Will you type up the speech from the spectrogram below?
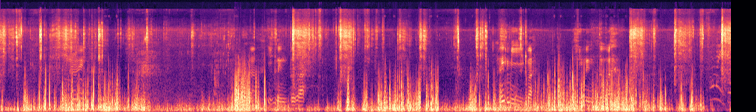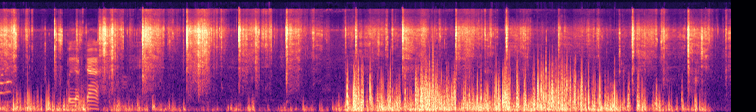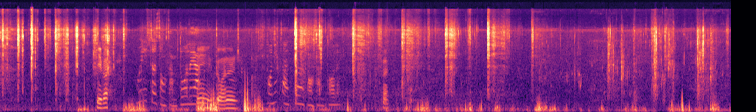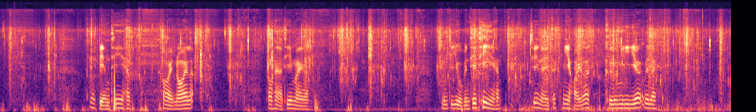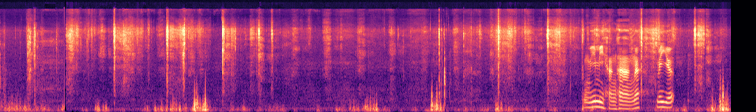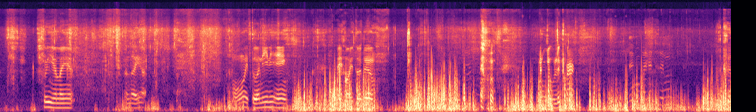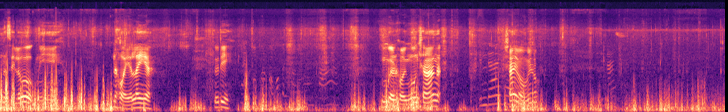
นี่อะอีกหนึ่งตัว เฮ้ย มีอีกว่ะ อีกหนึ่งตัว ทำไมอีกตัวละ เปลือก จ้า นี่ปะ เฮ้ยเจอสองสามตัวเลยอะ นี่ตัวหนึ่ง ตัวนี้จะเจอสองสามตัวเลย ต้อง เปลี่ยนที่ครับหอยน้อยละต้องหาที่ใหม่ก่อนมันจะอยู่เป็นที่ที่ๆครับ ที่ไหนถ้ามีหอยก็คือมีเยอะไปเลยตรงนี้มีห่างๆนะ ไม่เยอะเฮ้ยอะไรอะ อะไรอะโอ้ยตัวนี้นี่เองไอหอยตัวเดิม มันอยู่ลึกมากเดินไปจะขึ้นขึ้นมาสิโลกนี่น่าหอยอะไรอะ ดูดิตัวเพื่อนบอกว่าเป็นหอยนางรมฟ้ามันเหมือนหอยงวงช้างอะกินได้ใช่เปล่าไม่รู้กินได้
